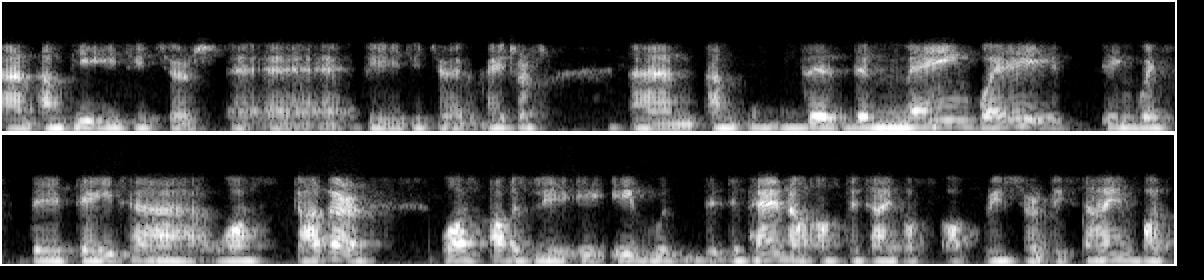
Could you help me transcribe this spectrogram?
and, and PE teachers, uh, uh, PE teacher educators. And, and the, the main way in which the data was gathered was obviously it, it would depend on of the type of, of research design, but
